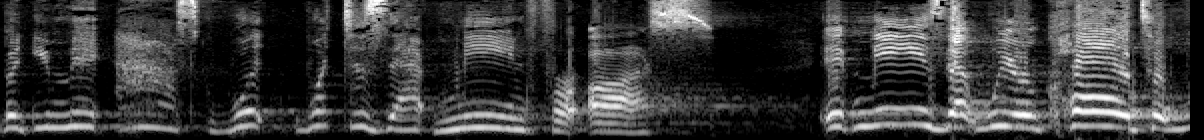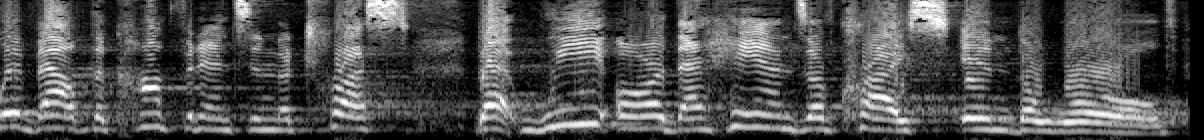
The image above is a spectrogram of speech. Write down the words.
But you may ask, what, what does that mean for us? It means that we are called to live out the confidence and the trust that we are the hands of Christ in the world.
